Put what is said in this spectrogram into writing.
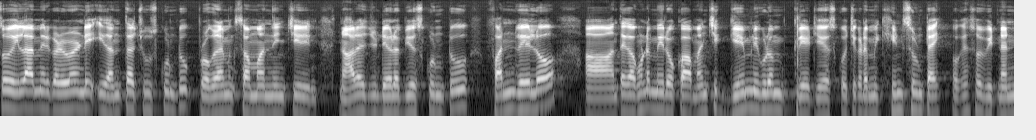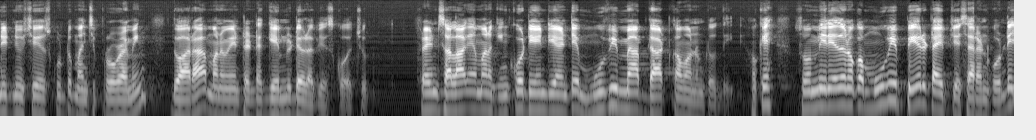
సో ఇలా మీరు ఇక్కడ చూడండి. ఇదంతా చూసుకుంటూ ప్రోగ్రామింగ్కి సంబంధించి నాలెడ్జ్ డెవలప్ చేసుకుంటూ ఫన్ వేలో అంతేకాకుండా మీరు ఒక మంచి గేమ్ గేమ్ని కూడా క్రియేట్ చేసుకోవచ్చు. ఇక్కడ మీకు హింట్స్ ఉంటాయి. ఓకే సో వీటిని యూస్ చేసుకుంటూ మంచి ప్రోగ్రామింగ్ ద్వారా మనం ఏంటంటే గేమ్ని డెవలప్ చేసుకోవచ్చు. ఫ్రెండ్స్ అలాగే మనకి ఇంకోటి ఏంటి అంటే మూవీ మ్యాప్ డాట్ కామ్ అని ఉంటుంది. ఓకే సో మీరు ఏదైనా ఒక మూవీ పేరు టైప్ చేశారనుకోండి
